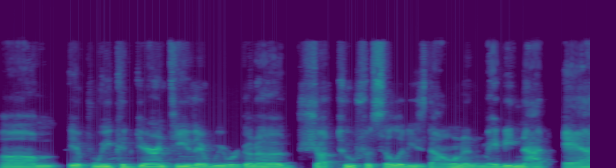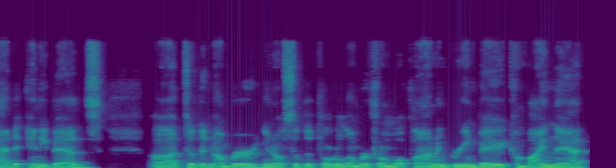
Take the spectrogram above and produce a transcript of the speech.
Um, if we could guarantee that we were going to shut two facilities down and maybe not add any beds uh, to the number, you know, so the total number from Waupun and Green Bay, combine that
